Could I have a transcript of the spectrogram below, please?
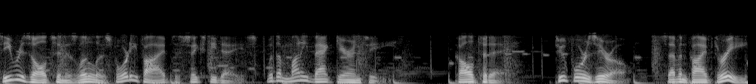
See results in as little as 45 to 60 days with a money back guarantee. Call today 240 753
